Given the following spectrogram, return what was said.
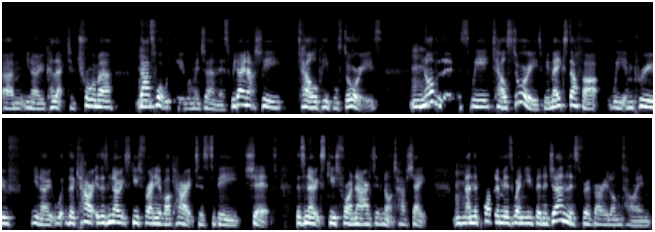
um, you know collective trauma. That's what we do when we're journalists. We don't actually tell people stories Mm, novelists we tell stories we make stuff up we improve you know the character there's no excuse for any of our characters to be shit. There's no excuse for our narrative not to have shape. Mhm. and the problem is when you've been a journalist for a very long time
